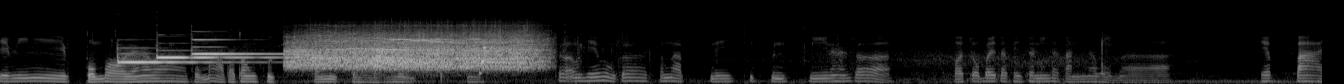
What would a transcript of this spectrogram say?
เกมนี้นี่ผมบอกเลยนะว่าผมอาจจะต้องฝึกกันอีกอย่างนะก็โอเคผมก็สำหรับในคลิปนี้นะฮะก็ขอจบไปแต่เพียงเท่านี้แล้วกันนะผมเออเทปป้าย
